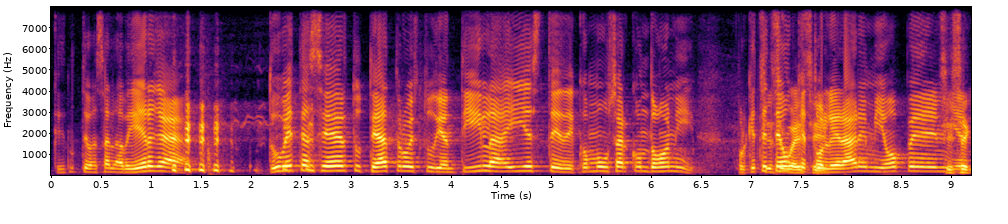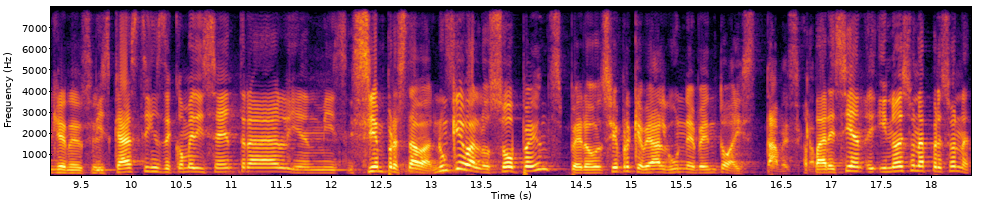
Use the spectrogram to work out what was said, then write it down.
qué no te vas a la verga? Tú vete a hacer tu teatro estudiantil ahí, este, de cómo usar condón y... ¿Por qué te Sí, tengo güey, que sí. tolerar en mi Open? Sí y sé en quién es. Mis castings de Comedy Central y en mis... Siempre estaba. Nunca iba a los Opens, pero siempre que vea algún evento, ahí estaba ese cabrón. Aparecían, y no es una persona,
